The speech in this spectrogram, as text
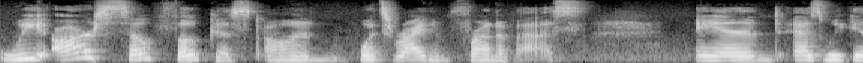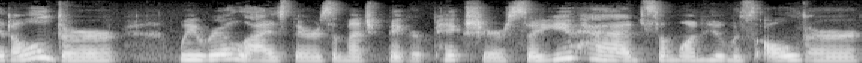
we are so focused on what's right in front of us. And as we get older, we realize there's a much bigger picture. So you had someone who was older,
